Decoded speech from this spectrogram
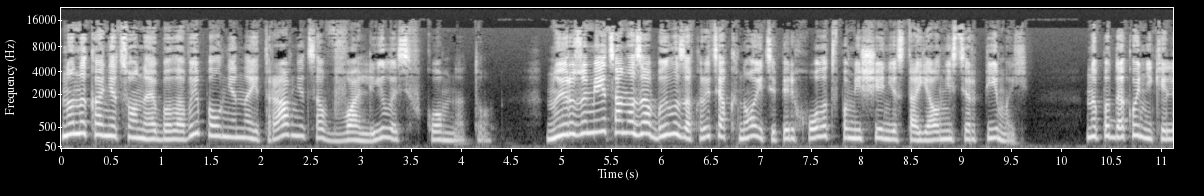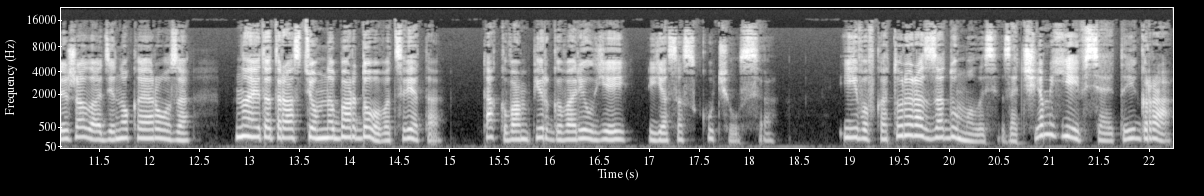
Но, наконец, оная была выполнена, и травница ввалилась в комнату. Ну и, разумеется, она забыла закрыть окно, и теперь холод в помещении стоял нестерпимый. На подоконнике лежала одинокая роза — на этот раз темно-бордового цвета. Так вампир говорил ей, я соскучился. Ива в который раз задумалась, зачем ей вся эта игра?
